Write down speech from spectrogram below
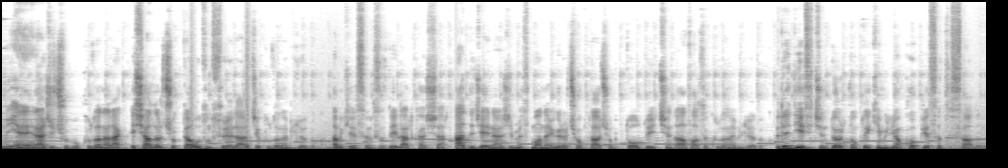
Bunun yerine enerji çubuğu kullanarak eşyaları çok daha uzun sürelerce kullanabiliyorduk. Tabii ki de sınırsız değil arkadaşlar. Sadece enerjimiz manaya göre çok daha çabuk dolduğu için daha fazla kullanabiliyorduk. 3DS için 4.2 milyon kopya satış sağladı.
